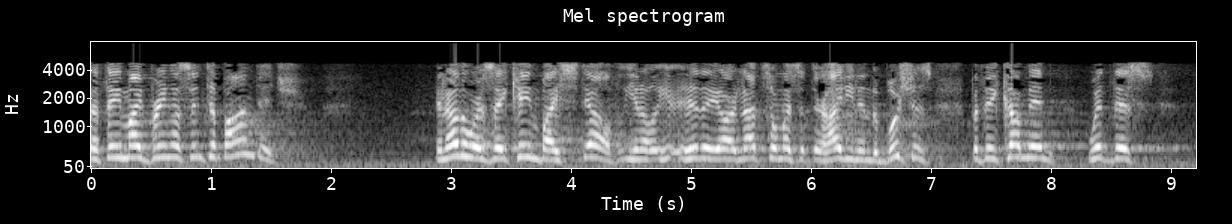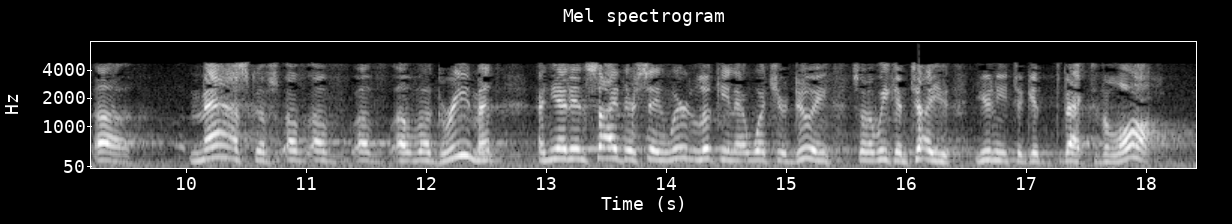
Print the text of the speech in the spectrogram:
that they might bring us into bondage. In other words, they came by stealth. You know, here they are, not so much that they're hiding in the bushes, but they come in with this uh, mask of, of, of, of, agreement, and yet inside they're saying, We're looking at what you're doing so that we can tell you, you need to get back to the law.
